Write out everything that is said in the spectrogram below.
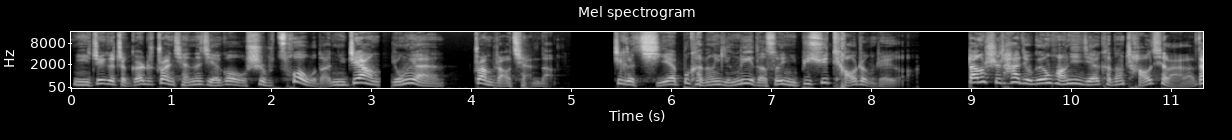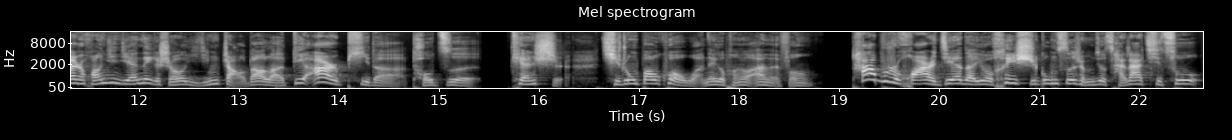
你这个整个的赚钱的结构是错误的，你这样永远赚不着钱的，这个企业不可能盈利的，所以你必须调整这个。当时他就跟黄俊杰可能吵起来了，但是黄俊杰那个时候已经找到了第二批的投资天使，其中包括我那个朋友安伟峰。他不是华尔街的，又黑石公司什么就财大气粗。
